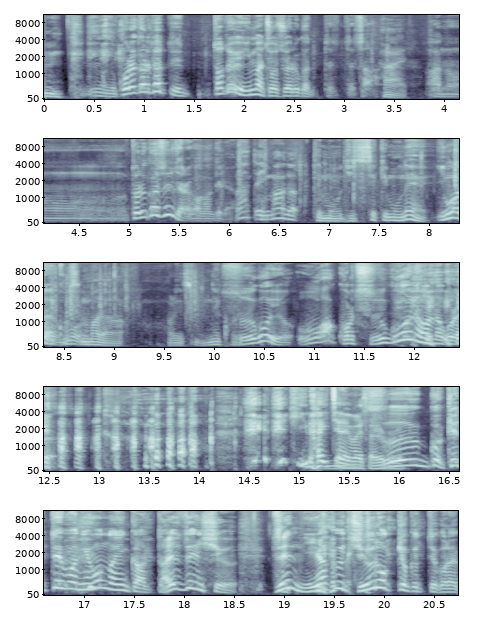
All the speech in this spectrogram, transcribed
うん、これからだって例えば今調子悪かったってさ、はい。あのー取り返せるんじゃない若けだって今だってもう実績もね今でこそまだあれですもんねこすごいよ。うわこれすごいのあんなこれ。れ 開いちゃいましたよこれ。ごい。決定版日本の演歌大全集。全216曲ってこれ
